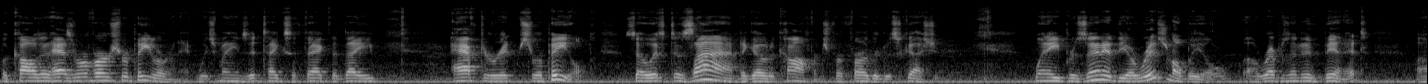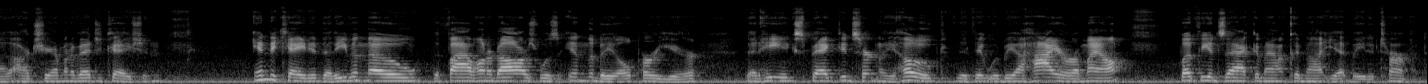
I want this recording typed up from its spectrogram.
because it has a reverse repealer in it, which means it takes effect the day after it's repealed. So it's designed to go to conference for further discussion when he presented the original bill, uh, Representative Bennett, uh, our chairman of education, indicated that even though the $500 was in the bill per year, that he expected, certainly hoped, that it would be a higher amount, but the exact amount could not yet be determined.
